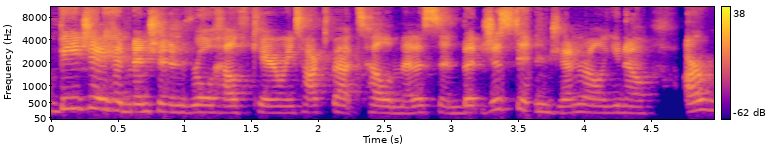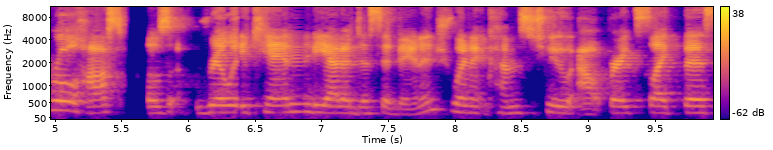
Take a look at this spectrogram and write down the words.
BJ had mentioned rural healthcare, and we talked about telemedicine, but just in general, you know, our rural hospitals really can be at a disadvantage when it comes to outbreaks like this.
